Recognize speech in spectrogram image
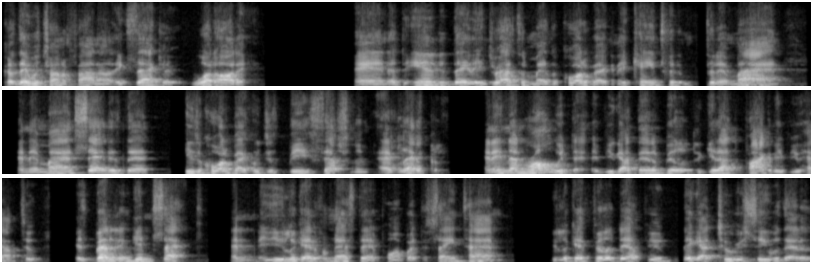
because they were trying to find out exactly what are they. And at the end of the day, they drafted him as a quarterback, and they came to them to their mind, and their mindset is that he's a quarterback who just be exceptional athletically. And ain't nothing wrong with that. If you got that ability to get out the pocket if you have to, it's better than getting sacked. And you look at it from that standpoint, but at the same time, you look at Philadelphia, they got two receivers that are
